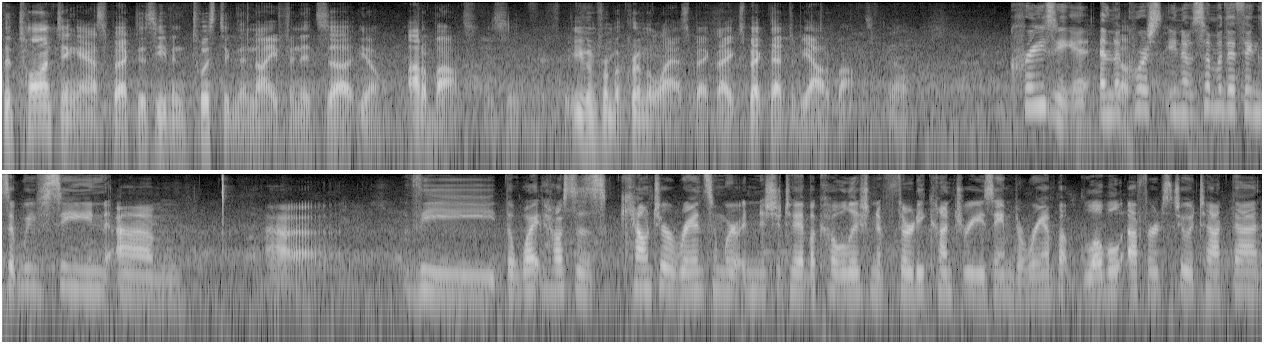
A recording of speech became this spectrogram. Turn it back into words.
The taunting aspect is even twisting the knife and it's uh, you know, out of bounds. It's, even from a criminal aspect, I expect that to be out of bounds. You know? Crazy, and, and of course, you know, some of the things that we've seen, um, uh, the, the White House's counter ransomware initiative, a coalition of 30 countries aimed to ramp up global efforts to attack that.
